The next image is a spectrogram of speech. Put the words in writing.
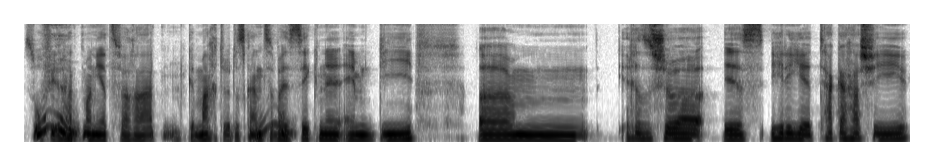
So viel Uh. hat man jetzt verraten. Gemacht wird das Ganze Uh. bei Signal MD. Ähm, Regisseur ist Hideye Takahashi.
